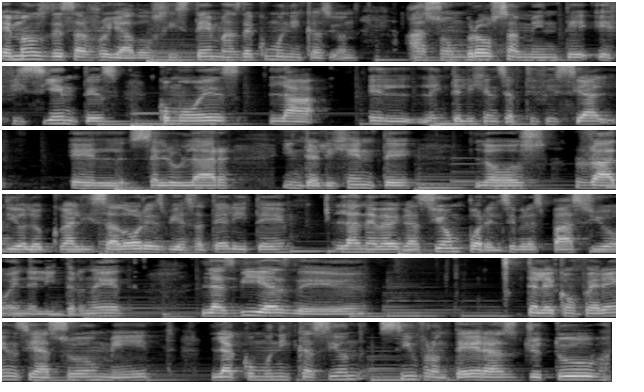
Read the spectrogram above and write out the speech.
Hemos desarrollado sistemas de comunicación asombrosamente eficientes como es la, la inteligencia artificial, el celular inteligente, los radiolocalizadores vía satélite, la navegación por el ciberespacio en el Internet, las vías de teleconferencia, Zoom, Meet, la comunicación sin fronteras, YouTube.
